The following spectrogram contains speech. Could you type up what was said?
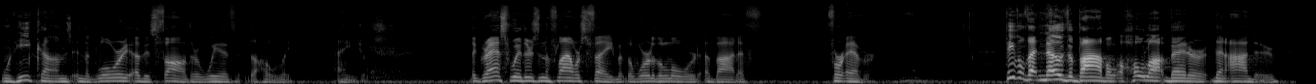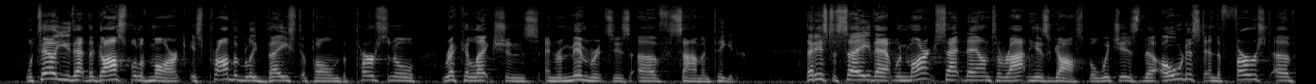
when he comes in the glory of his Father with the holy angels. The grass withers and the flowers fade, but the word of the Lord abideth forever. People that know the Bible a whole lot better than I do will tell you that the Gospel of Mark is probably based upon the personal recollections and remembrances of Simon Peter. That is to say, that when Mark sat down to write his Gospel, which is the oldest and the first of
